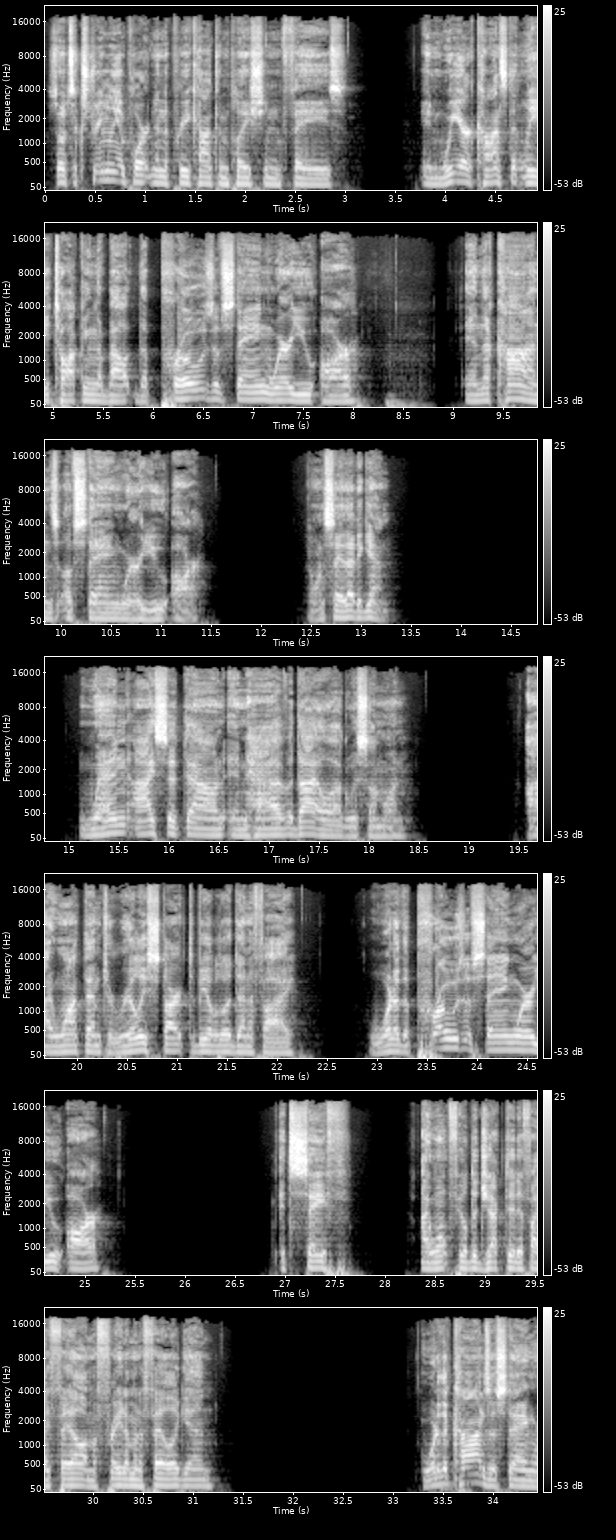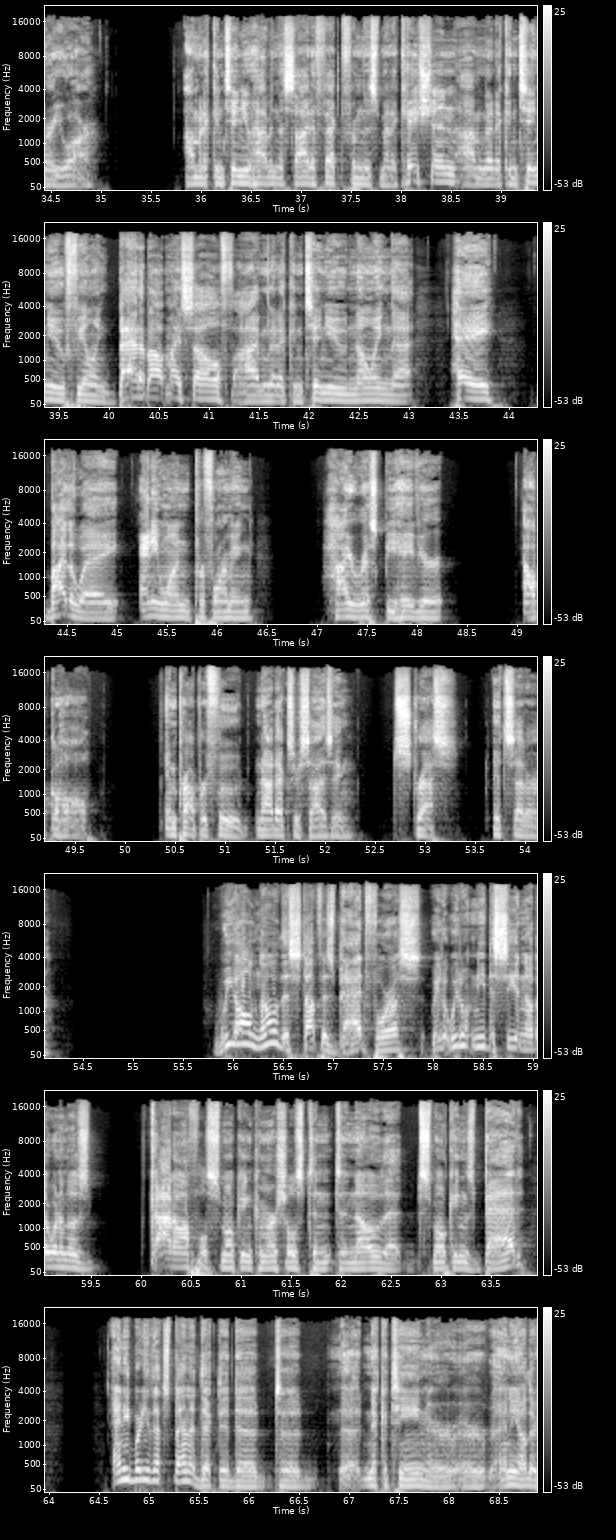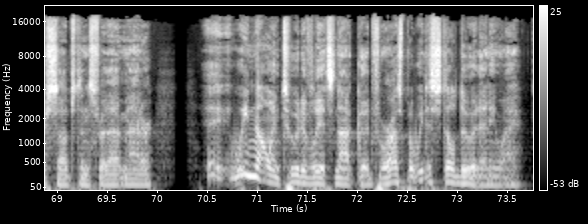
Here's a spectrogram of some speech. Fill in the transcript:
So it's extremely important in the pre-contemplation phase and we are constantly talking about the pros of staying where you are and the cons of staying where you are. I want to say that again. When I sit down and have a dialogue with someone, I want them to really start to be able to identify what are the pros of staying where you are. It's safe. I won't feel dejected if I fail. I'm afraid I'm going to fail again. What are the cons of staying where you are? I'm going to continue having the side effect from this medication. I'm going to continue feeling bad about myself. I'm going to continue knowing that, hey, by the way, anyone performing high risk behavior, alcohol, improper food, not exercising, stress, etc. We all know this stuff is bad for us. We don't, we don't need to see another one of those god awful smoking commercials to, to know that smoking's bad. Anybody that's been addicted to, to uh, nicotine or, or any other substance for that matter, eh, we know intuitively it's not good for us, but we just still do it anyway.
